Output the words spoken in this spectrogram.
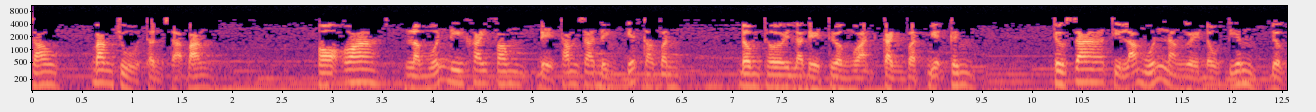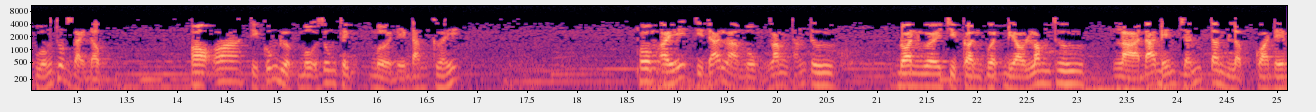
Giao, bang chủ thần dạ xã băng. Họ Oa là muốn đi khai phong để thăm gia đình Tiết Cao Vân, đồng thời là để thường ngoạn cảnh vật biện kinh. Thực ra thì lão muốn là người đầu tiên được uống thuốc giải độc. Họ Oa thì cũng được mộ dung thịnh mời đến đám cưới. Hôm ấy thì đã là mùng 5 tháng 4, đoàn người chỉ cần vượt đèo Long Thư là đã đến trấn Tâm Lập qua đêm.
